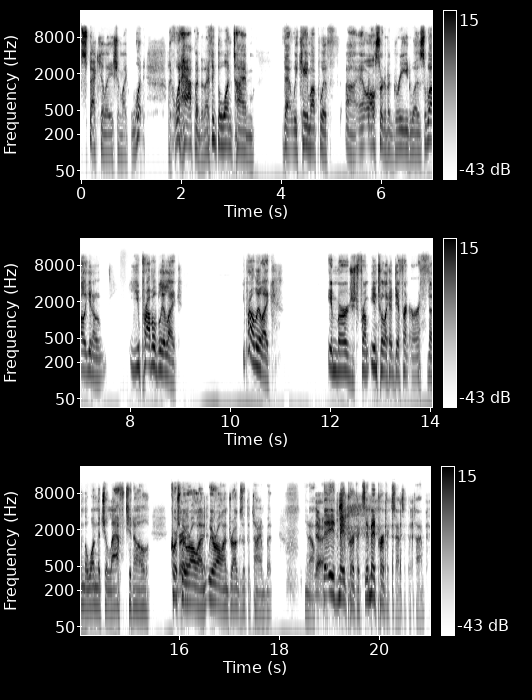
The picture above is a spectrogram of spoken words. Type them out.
speculation, like what like what happened. And I think the one time that we came up with uh and all sort of agreed was, well, you know, you probably like you probably like emerged from into like a different earth than the one that you left you know? Of course we were all on we were all on drugs at the time but You know, Yeah. it made perfect. It made perfect sense at the time.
